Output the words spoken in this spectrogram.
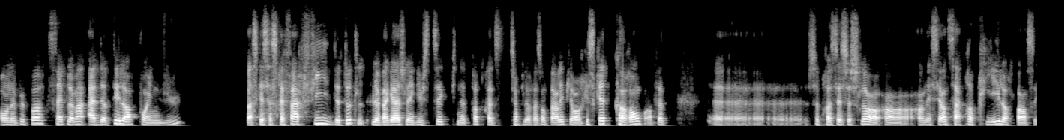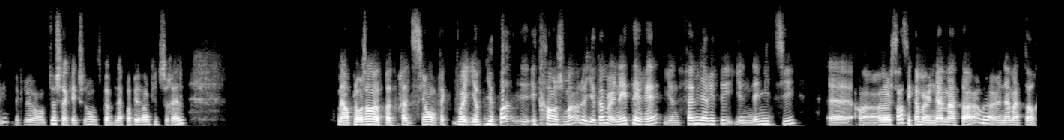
on ne peut pas simplement adopter leur point de vue parce que ça serait faire fi de tout le bagage linguistique, puis notre propre tradition, puis leur façon de parler, puis on risquerait de corrompre en fait euh, ce processus-là en, essayant de s'approprier leur pensée. Donc là, on touche à quelque chose comme l'appropriation culturelle mais en plongeant dans notre tradition. Fait il y, a, pas, étrangement, là, il y a comme un intérêt, il y a une familiarité, il y a une amitié. Euh, en, un sens, c'est comme un amateur, un amateurs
